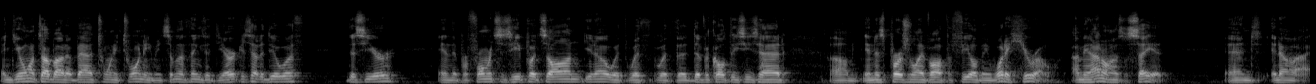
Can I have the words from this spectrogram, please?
And you want to talk about a bad 2020? I mean, some of the things that D'Eriq has had to deal with this year, and the performances he puts on, you know, with with with the difficulties he's had um, in his personal life off the field. I mean, what a hero! I mean, I don't know how to say it. And you know, I,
